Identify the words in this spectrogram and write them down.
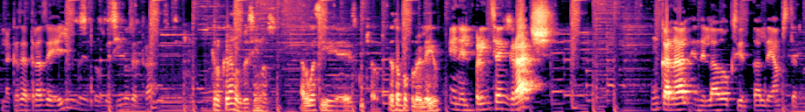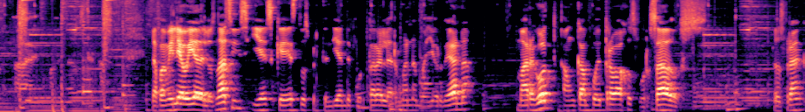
En la casa de atrás de ellos, de los vecinos de atrás. Creo que eran los vecinos. Algo así he escuchado. Yo tampoco lo he leído. En el Prinsengracht, un canal en el lado occidental de Ámsterdam. La familia huía de los nazis y es que estos pretendían deportar a la hermana mayor de Ana, Margot, a un campo de trabajos forzados. Los Frank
